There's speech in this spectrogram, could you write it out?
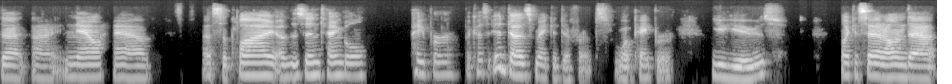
that I now have a supply of the Zentangle paper because it does make a difference what paper you use. Like I said, on that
